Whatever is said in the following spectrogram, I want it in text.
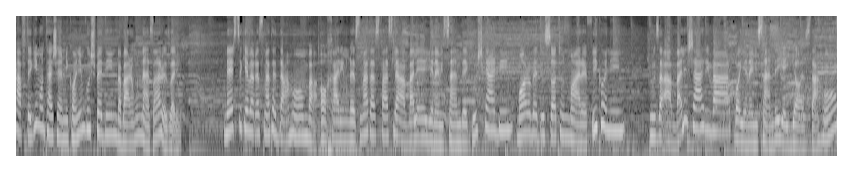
هفتگی منتشر می‌کنیم گوش بدین و برامون نظر بذاریم. مرسی که به قسمت دهم و آخرین قسمت از فصل اول یه نویسنده گوش کردین. ما رو به دوستاتون معرفی کنین. روز اول شهریور با یه نویسنده یازدهم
